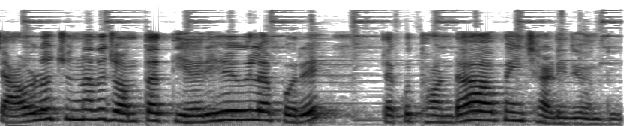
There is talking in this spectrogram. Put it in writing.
ଚାଉଳ ଚୁନାର ଜନ୍ତା ତିଆରି ହୋଇଗଲା ପରେ ତାକୁ ଥଣ୍ଡା ହେବା ପାଇଁ ଛାଡ଼ି ଦିଅନ୍ତୁ।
